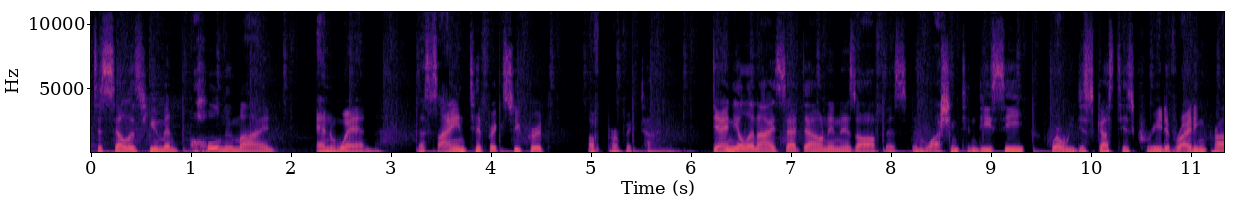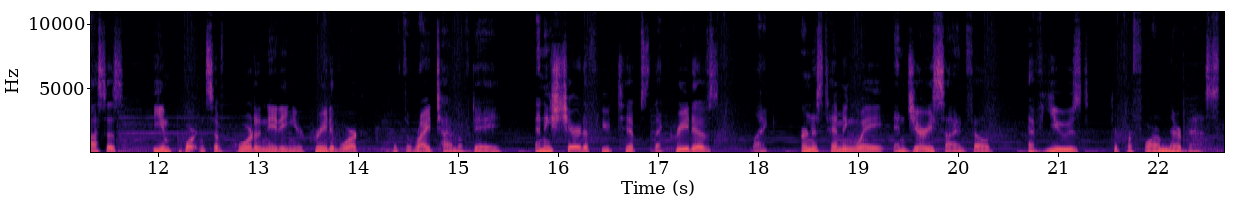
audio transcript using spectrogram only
to Sell Is Human, A Whole New Mind, and When, The Scientific Secret of Perfect Timing. Daniel and I sat down in his office in Washington, D.C., where we discussed his creative writing process, the importance of coordinating your creative work with the right time of day, and he shared a few tips that creatives like Ernest Hemingway and Jerry Seinfeld have used to perform their best.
